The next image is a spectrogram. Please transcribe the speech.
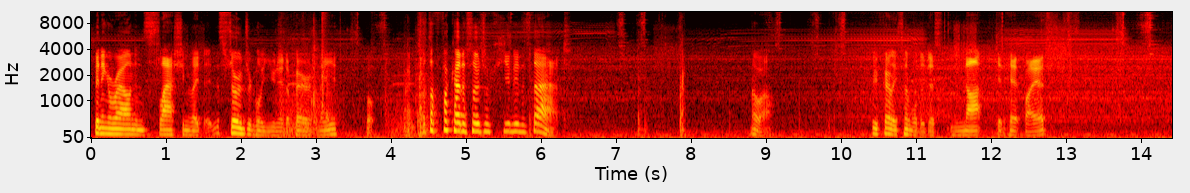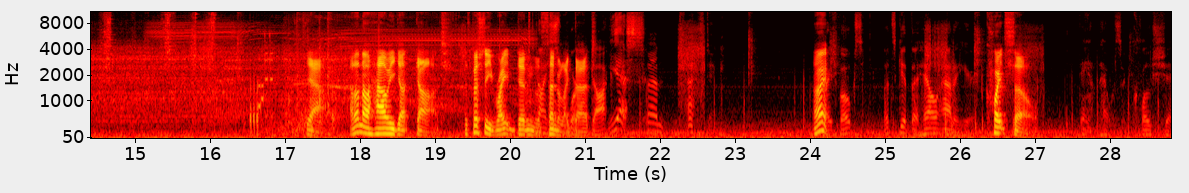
spinning around and slashing like a surgical unit apparently? But what the fuck kind of surgical unit is that? Oh well. It'd be fairly simple to just not get hit by it. Yeah, I don't know how he got got, especially right dead in the Nice center like work, that. Doc. Yes, fantastic. All All right, right, folks, let's get the hell out of here. quite so. Damn, that was a close shave.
